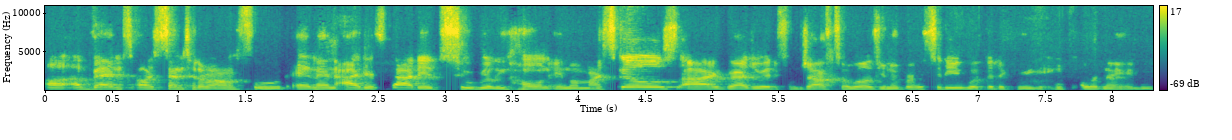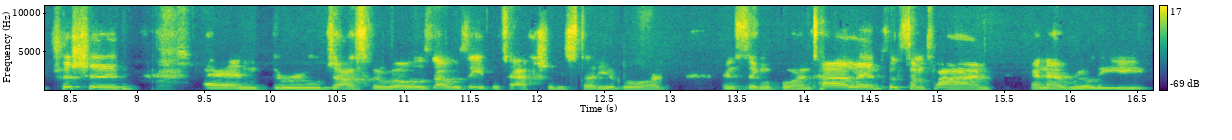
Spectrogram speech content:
uh, events are centered around food. And then I decided to really hone in on my skills. I graduated from Johnson Wales University with a degree in culinary nutrition. And through Johnson Wales, I was able to actually study abroad in Singapore and Thailand for some time. And I really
